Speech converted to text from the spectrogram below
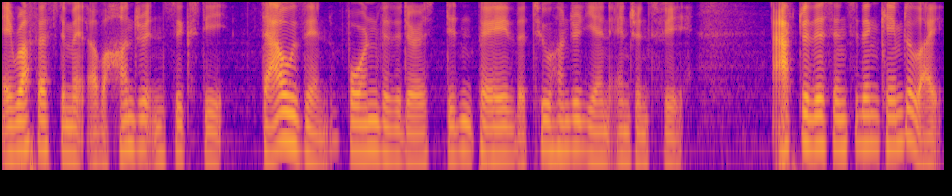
a rough estimate of 160,000 foreign visitors didn't pay the 200 yen entrance fee. After this incident came to light,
